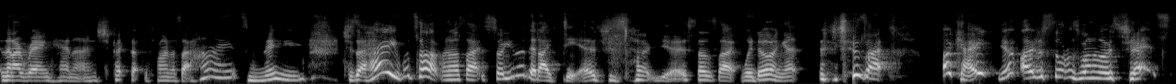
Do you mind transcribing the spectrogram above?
And then I rang Hannah and she picked up the phone. I was like, hi, it's me. She's like, hey, what's up? And I was like, so you know that idea? She's like, yes. I was like, we're doing it. She's like, okay, yeah, I just thought it was one of those chats.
